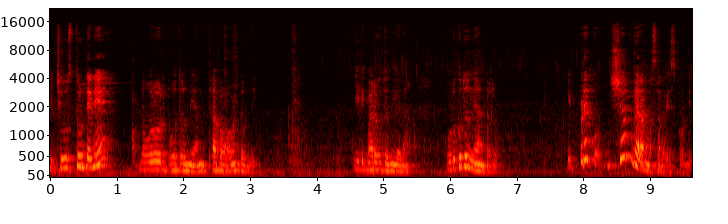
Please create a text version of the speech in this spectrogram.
ఇది చూస్తుంటేనే నోరూరిపోతుంది అంత బాగుంటుంది. ఇది మరుగుతుంది కదా ఉడుకుతుంది అంటారు. ఇప్పుడే కొంచెం గరం మసాలా వేసుకోండి.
